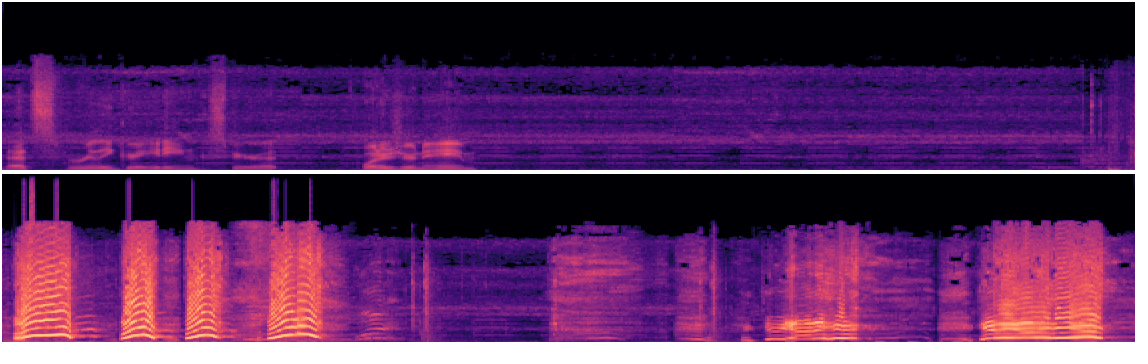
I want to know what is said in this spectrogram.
That's really grating, Spirit. What is your name? Get me out of here! Get me out of here!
